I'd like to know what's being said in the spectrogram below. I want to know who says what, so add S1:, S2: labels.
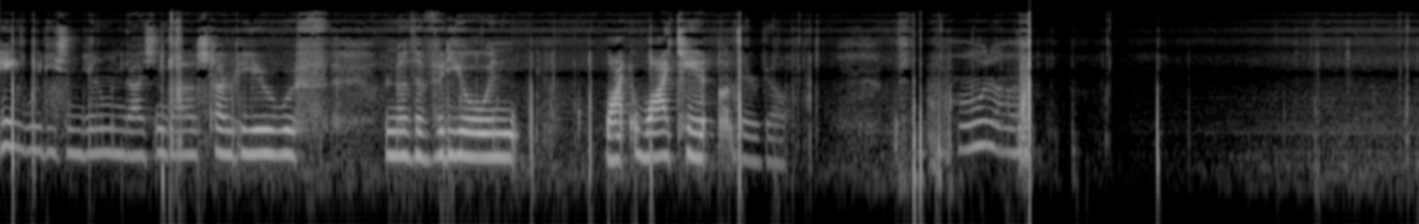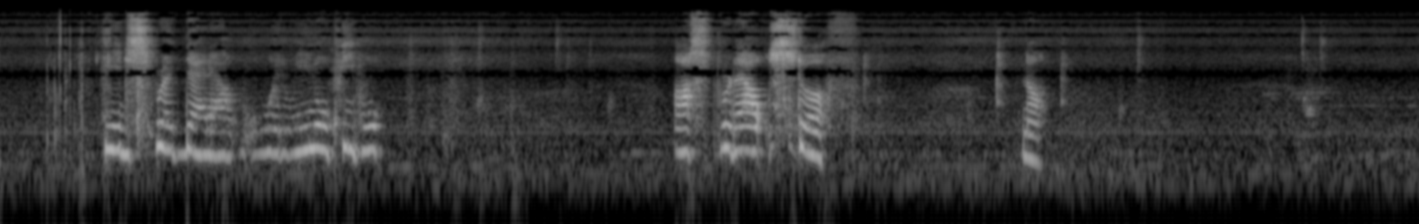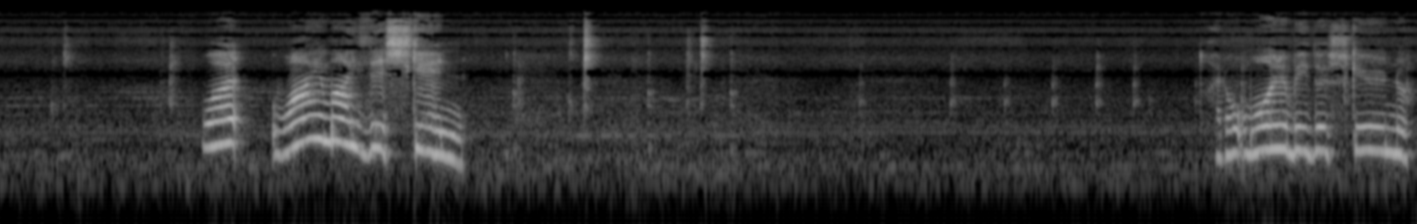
S1: Hey ladies and gentlemen, guys and gals, Tyler here with another video and why why can't oh, there we go. Hold on. Need to spread that out little, you know people. I spread out stuff. No. What? Why am I this skin? I don't want to be this skin.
